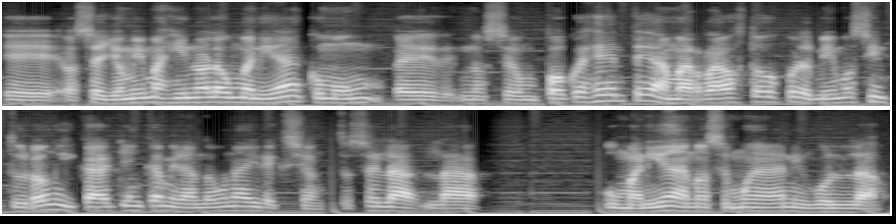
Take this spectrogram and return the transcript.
eh, o sea, yo me imagino a la humanidad como un, no sé, un poco de gente amarrados todos por el mismo cinturón y cada quien caminando en una dirección. Entonces la, la humanidad no se mueve a ningún lado.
